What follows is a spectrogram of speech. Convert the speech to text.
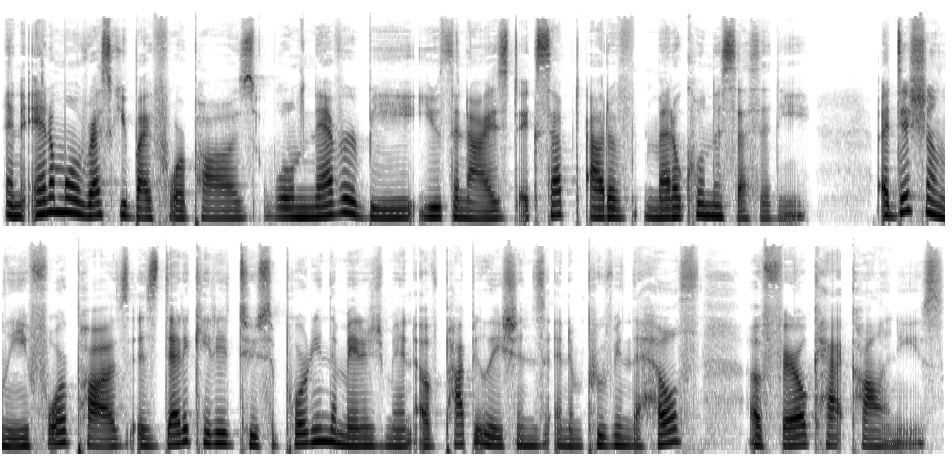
An animal rescued by Four Paws will never be euthanized except out of medical necessity. Additionally, Four Paws is dedicated to supporting the management of populations and improving the health of feral cat colonies.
